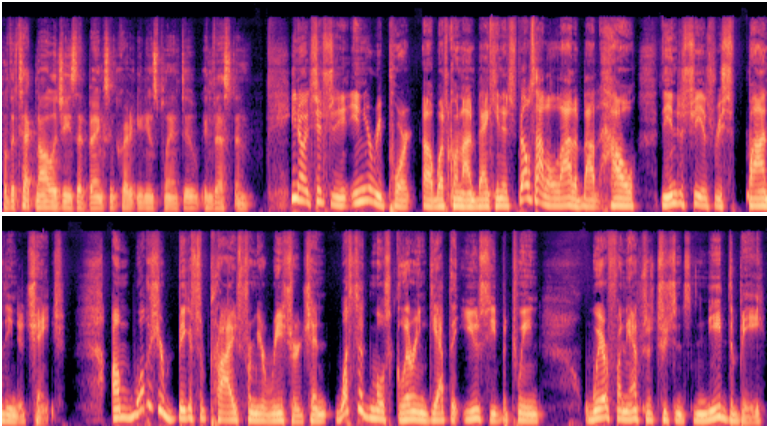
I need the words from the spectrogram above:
of the technologies that banks and credit unions plan to invest in. You know, it's interesting. In your report, uh, What's Going On in Banking, it spells out a lot about how the industry is responding to change. Um, what was your biggest surprise from your research, and what's the most glaring gap that you see between where financial institutions need to be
